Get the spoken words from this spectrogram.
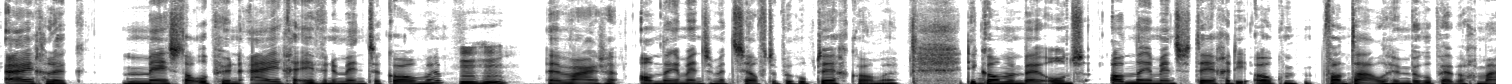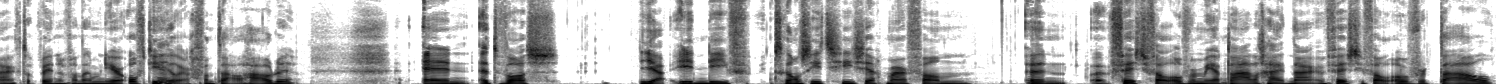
eigenlijk meestal op hun eigen evenementen komen. Mm -hmm. Eh, waar ze andere mensen met hetzelfde beroep tegenkomen. Die komen bij ons andere mensen tegen die ook van taal hun beroep hebben gemaakt op een of andere manier. Of die heel erg van taal houden. En het was ja, in die transitie, zeg maar, van een festival over meertaligheid naar een festival over taal.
